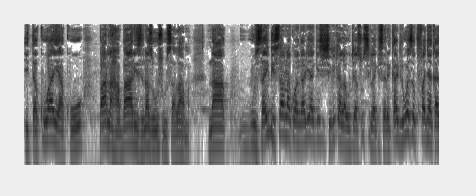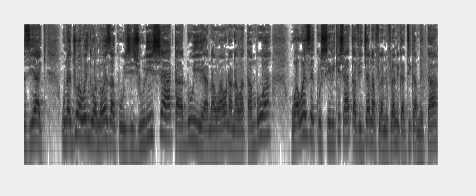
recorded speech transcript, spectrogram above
itakuwa ya kupana habari zinazohusu usalama na zaidi sana kuangalia gisi shirika la ujasusi la kiserikali liweze kufanya kazi yake. Unajua, wengi wameweza kujijulisha, hata adui anawaona na watambua, waweze kushirikisha hata vijana fulani fulani katika mitaa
